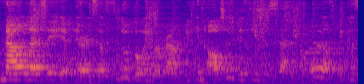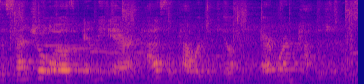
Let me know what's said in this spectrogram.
Now, let's say if there is a flu going around, you can also diffuse essential oils because essential oils in the air has the power to kill airborne pathogens.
